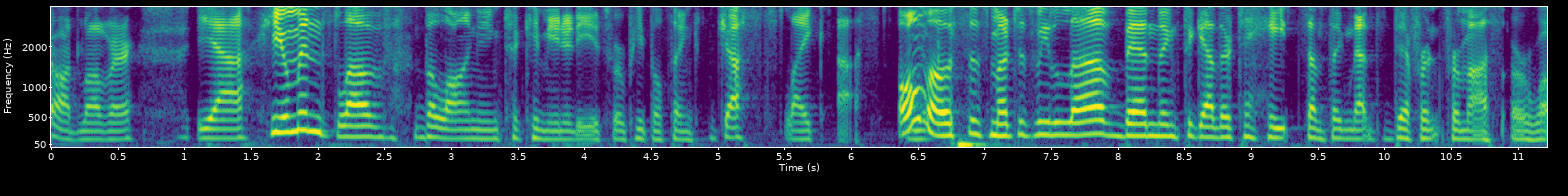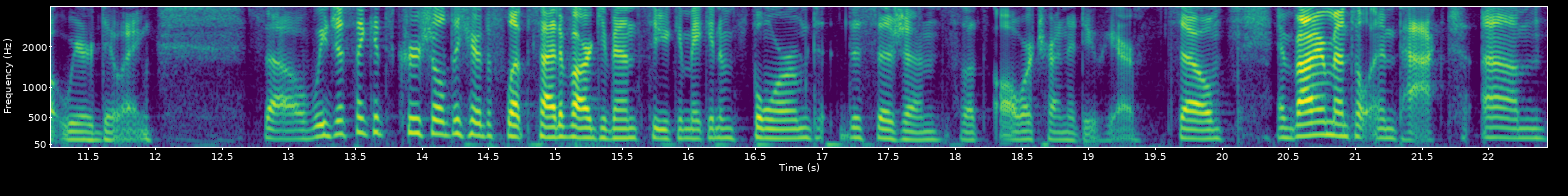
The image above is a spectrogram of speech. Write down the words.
God lover. Yeah, humans love belonging to communities where people think just like us, almost yep. as much as we love banding together to hate something that's different from us or what we're doing. So we just think it's crucial to hear the flip side of arguments so you can make an informed decision. So that's all we're trying to do here. So, environmental impact. Um,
